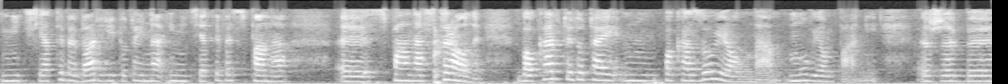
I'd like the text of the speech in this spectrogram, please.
inicjatywę, bardziej tutaj na inicjatywę z Pana, y, z Pana strony, bo karty tutaj pokazują nam, mówią Pani, żeby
